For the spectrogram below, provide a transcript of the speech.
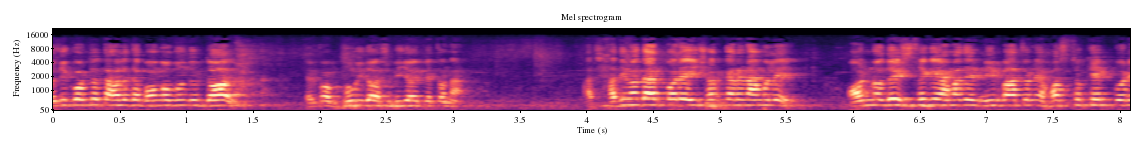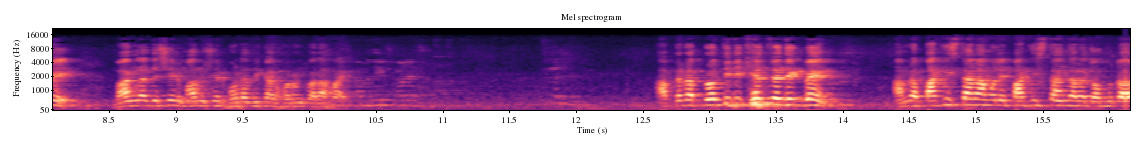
যদি করতো তাহলে তো বঙ্গবন্ধুর দল, এরকম ভূমিদশ বিজয় পেত না। আর স্বাধীনতার পরে এই সরকারের আমলে অন্য দেশ থেকে আমাদের নির্বাচনে হস্তক্ষেপ করে বাংলাদেশের মানুষের ভোটাধিকার হরণ করা হয়। আপনারা প্রতিটি ক্ষেত্রে দেখবেন, আমরা পাকিস্তান আমলে পাকিস্তান দ্বারা যতটা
